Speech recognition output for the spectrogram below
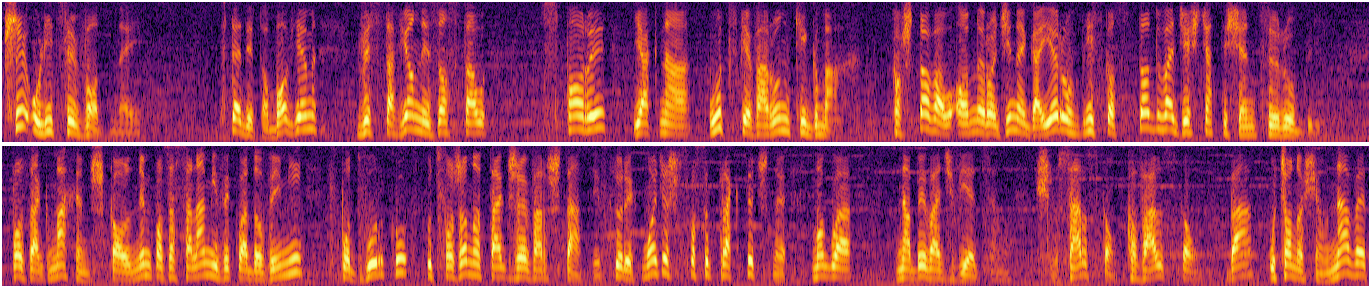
przy ulicy Wodnej. Wtedy to bowiem wystawiony został spory, jak na łódzkie warunki, gmach. Kosztował on rodzinę Gajerów blisko 120 tysięcy rubli. Poza gmachem szkolnym, poza salami wykładowymi w podwórku utworzono także warsztaty, w których młodzież w sposób praktyczny mogła nabywać wiedzę ślusarską, kowalską, ba, uczono się nawet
